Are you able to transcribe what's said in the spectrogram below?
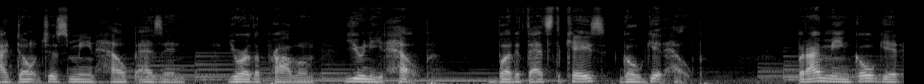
I don't just mean help as in you're the problem, you need help. But if that's the case, go get help. But I mean go get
